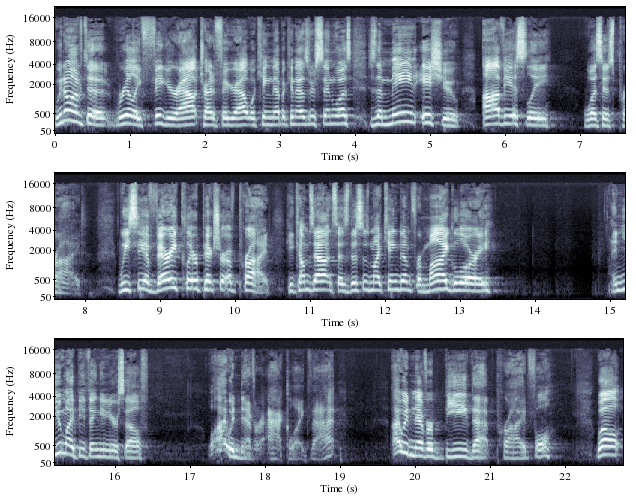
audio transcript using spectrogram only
we don't have to really figure out, try to figure out what King Nebuchadnezzar's sin was. The main issue, obviously, was his pride. We see a very clear picture of pride. He comes out and says, This is my kingdom for my glory. And you might be thinking to yourself, Well, I would never act like that. I would never be that prideful. Well,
